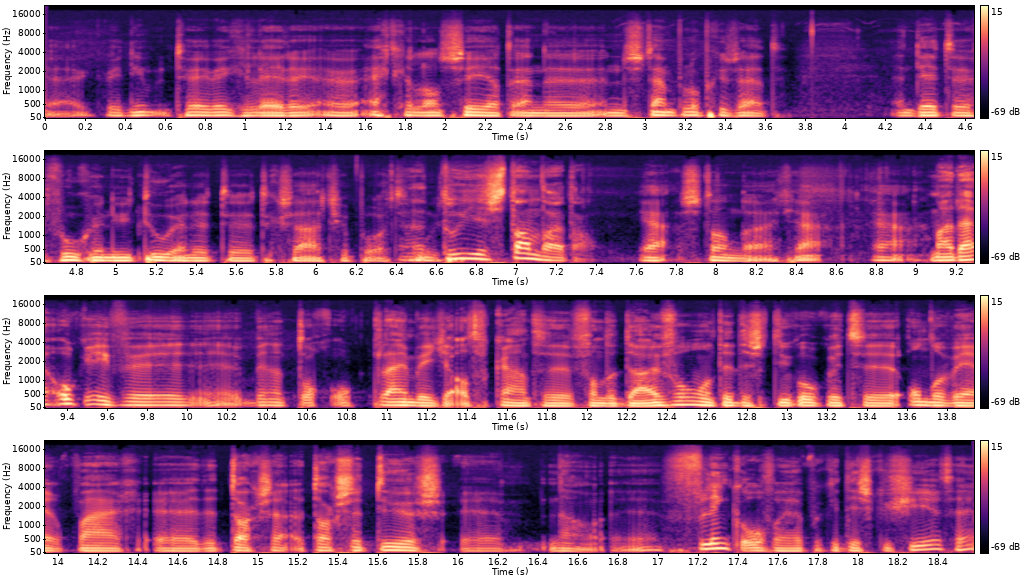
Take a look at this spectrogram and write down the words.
ja, ik weet niet, twee weken geleden echt gelanceerd en een stempel opgezet. En dit voegen we nu toe in het taxatierapport. En dat doe je standaard al. Ja, standaard. Ja, ja. Maar daar ook even, eh, ik ben er toch ook een klein beetje advocaat eh, van de duivel. Want dit is natuurlijk ook het eh, onderwerp waar de taxa taxateurs nou, flink over hebben gediscussieerd. Hè.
